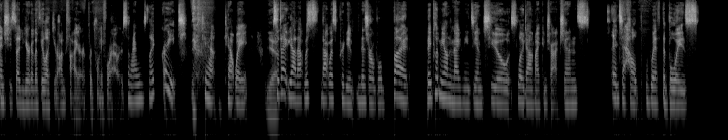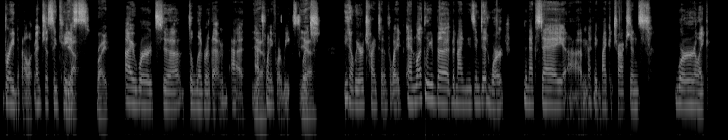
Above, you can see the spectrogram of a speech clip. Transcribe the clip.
and she said, You're going to feel like you're on fire for 24 hours. And I was like, Great. Can't, can't wait. Yeah. So that, yeah, that was, that was pretty miserable. But they put me on the magnesium to slow down my contractions and to help with the boys' brain development, just in Yeah. case right. I were to deliver them at, Yeah. at 24 weeks, Yeah. which, you know, we were trying to avoid. And luckily the, the magnesium did work the next day. Um, I think my contractions were like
